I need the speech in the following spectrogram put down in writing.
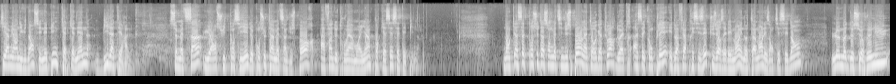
qui a mis en évidence une épine calcanéenne bilatérale. Ce médecin lui a ensuite conseillé de consulter un médecin du sport afin de trouver un moyen pour casser cette épine. Donc à cette consultation de médecine du sport, l'interrogatoire doit être assez complet et doit faire préciser plusieurs éléments, et notamment les antécédents, le mode de survenue,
